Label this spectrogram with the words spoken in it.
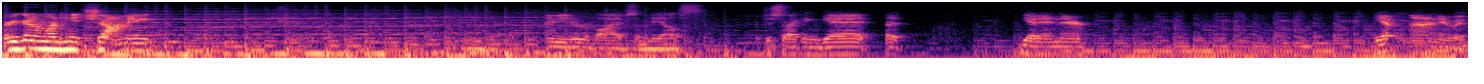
Are you gonna one-hit shot me? I need to revive somebody else. Just so I can get, uh, get in there. Yep, I knew it.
